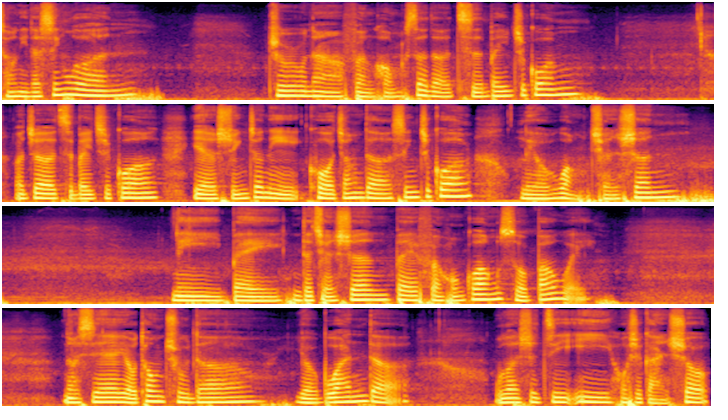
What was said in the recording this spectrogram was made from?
从你的心轮注入那粉红色的慈悲之光，而这慈悲之光也循着你扩张的心之光流往全身。你被你的全身被粉红光所包围，那些有痛楚的、有不安的。无论是记忆或是感受，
